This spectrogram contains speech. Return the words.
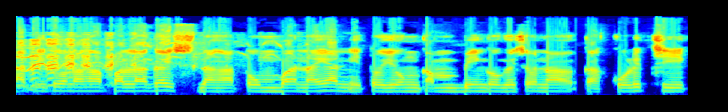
At ito na nga pala guys. Nangatumba na yan. Ito yung kambing ko guys. So nakakulit si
